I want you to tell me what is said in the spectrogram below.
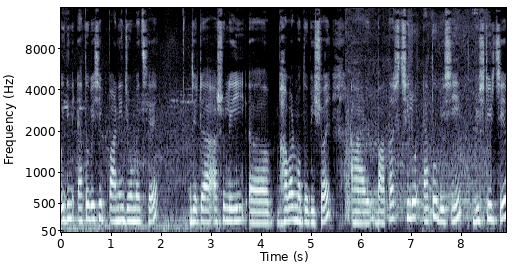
ওই দিন এত বেশি পানি জমেছে যেটা আসলেই ভাবার মতো বিষয়। আর বাতাস ছিল এত বেশি, বৃষ্টির চেয়ে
